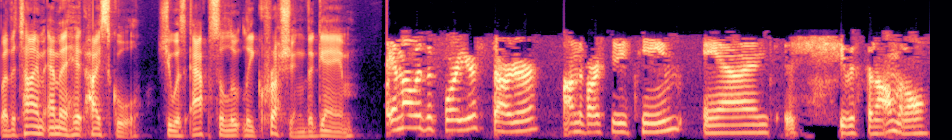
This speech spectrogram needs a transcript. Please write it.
By the time Emma hit high school, she was absolutely crushing the game. Emma was a four year starter on the varsity team and she was phenomenal.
